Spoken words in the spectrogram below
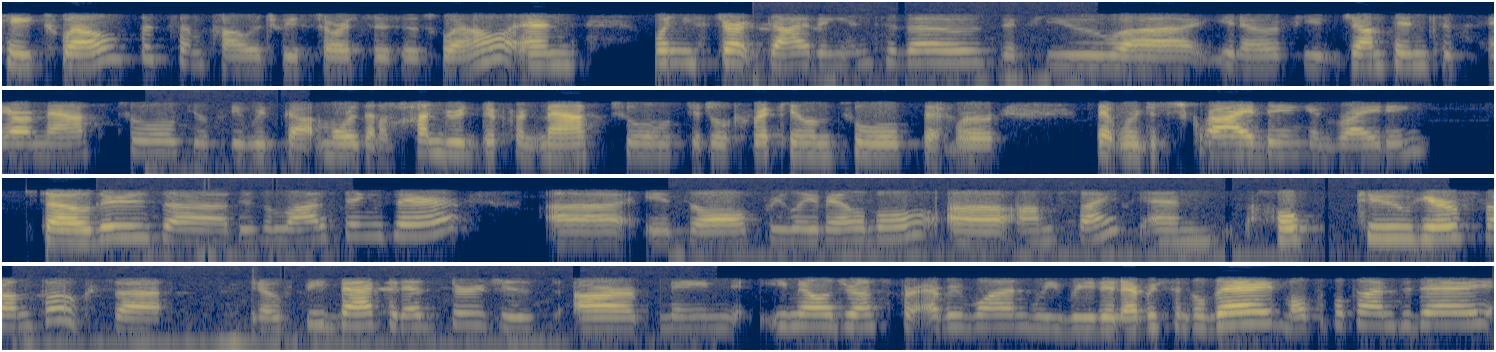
K 12, but some college resources as well. And when you start diving into those, if you uh, you know if you jump into say our math tools, you'll see we've got more than a hundred different math tools, digital curriculum tools that we're that we're describing and writing. So there's uh, there's a lot of things there. Uh, it's all freely available uh, on site, and hope to hear from folks. You know, feedback at EdSurge is our main email address for everyone. We read it every single day, multiple times a day,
